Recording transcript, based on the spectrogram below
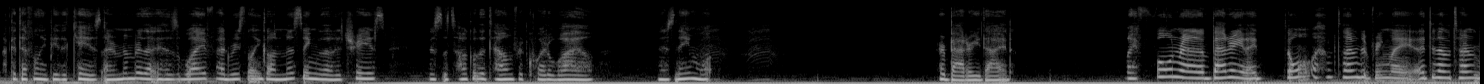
That could definitely be the case. I remember that his wife had recently gone missing without a trace. He was the talk of the town for quite a while. And his name was... Her battery died. My phone ran out of battery and I don't have time to bring my... I didn't have time...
